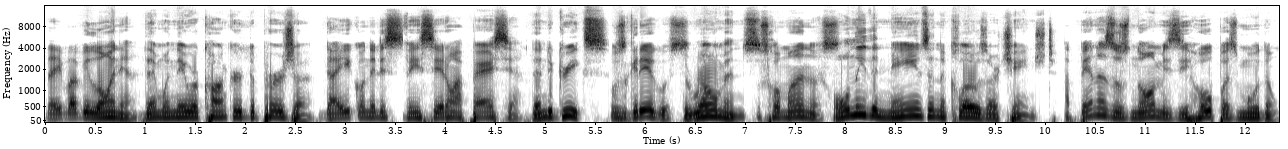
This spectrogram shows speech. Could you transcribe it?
daí Babilônia, then when they were conquered to Persia, daí quando eles venceram a Pérsia, then the Greeks, os gregos, the Romans. os romanos. Only the names and the clothes are changed, Apenas os nomes e roupas mudam,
